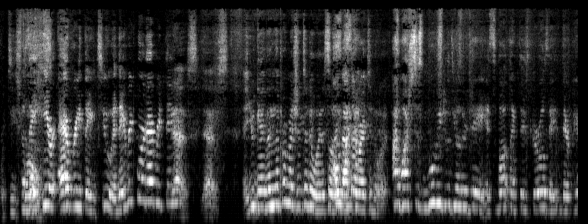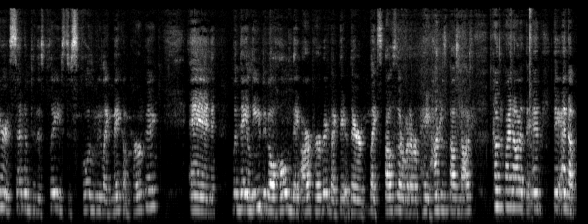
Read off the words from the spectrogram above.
With these phones. they hear everything too, and they record everything. Yes, yes. And you gave them the permission to do it, so they Oh got my the right to do it. I watched this movie dude the other day. It's about like these girls. They their parents send them to this place to supposedly like make them perfect, and when they leave to go home, they are perfect. Like they their like spouses or whatever pay hundreds of thousand dollars. Come to find out at the end, they end up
